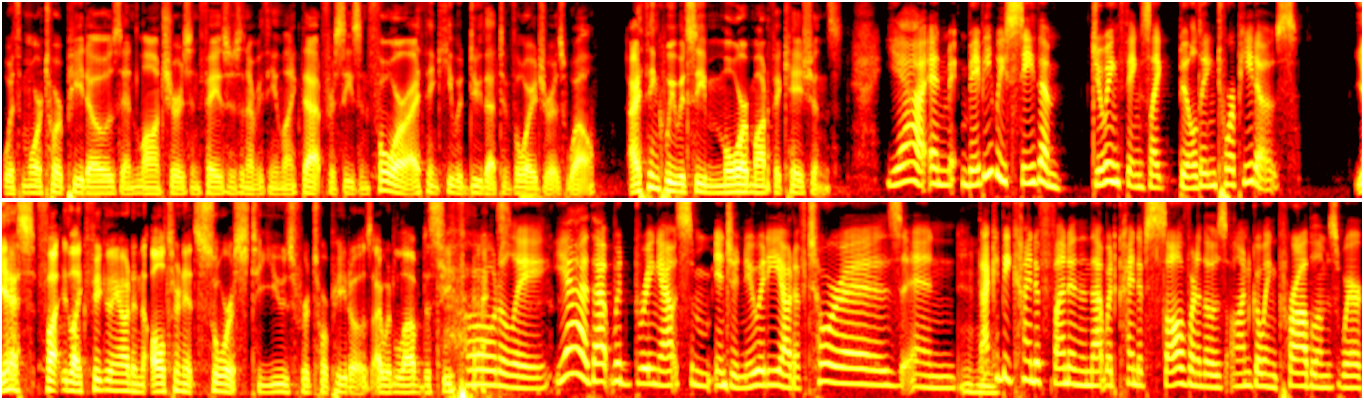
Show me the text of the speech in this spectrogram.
with more torpedoes and launchers and phasers and everything like that for season four, I think he would do that to Voyager as well. I think we would see more modifications. Yeah, and m- maybe we see them doing things like building torpedoes. Yes, fi- like figuring out an alternate source to use for torpedoes. I would love to see that. totally. That. Yeah, that would bring out some ingenuity out of Torres, and mm-hmm. that could be kind of fun. And then that would kind of solve one of those ongoing problems where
